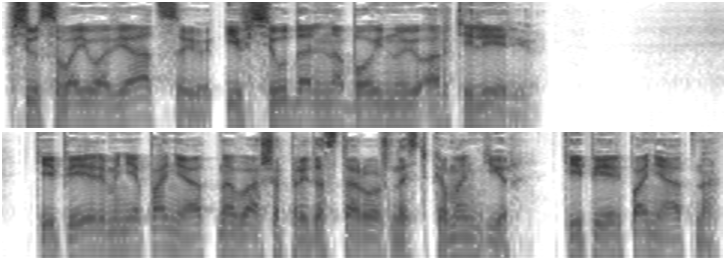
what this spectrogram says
всю свою авиацию и всю дальнобойную артиллерию. Теперь мне понятна ваша предосторожность, командир. Теперь понятно.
